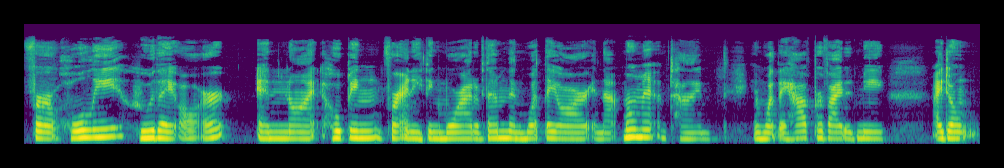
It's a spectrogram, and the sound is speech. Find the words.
for wholly who they are and not hoping for anything more out of them than what they are in that moment of time and what they have provided me. I don't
